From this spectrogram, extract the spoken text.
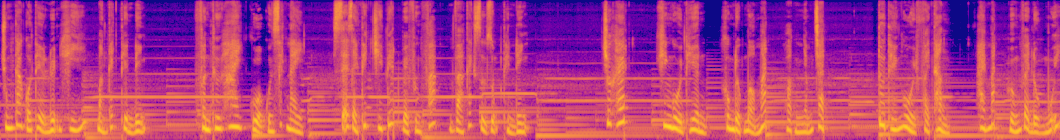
Chúng ta có thể luyện khí bằng cách thiền định. Phần thứ hai của cuốn sách này sẽ giải thích chi tiết về phương pháp và cách sử dụng thiền định. Trước hết, khi ngồi thiền không được mở mắt hoặc nhắm chặt. Tư thế ngồi phải thẳng, hai mắt hướng về đầu mũi.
